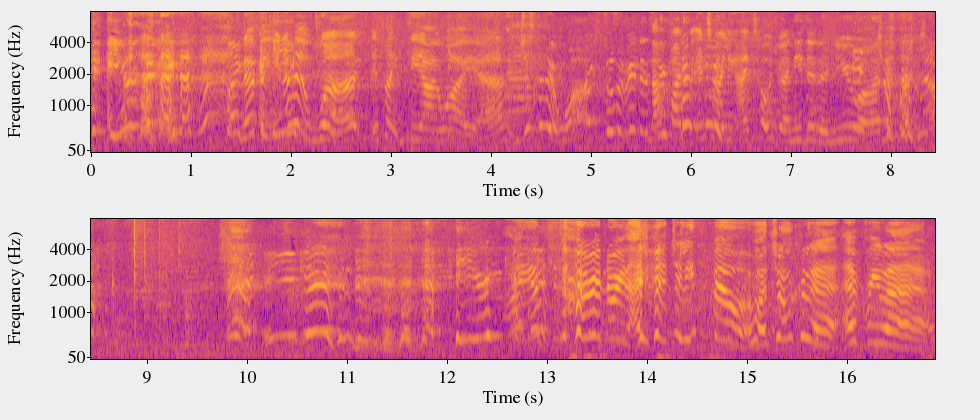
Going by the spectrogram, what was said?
Are you okay? like, No, but you know it works. It's like DIY, yeah. just because it works doesn't mean it's That's why for okay. interrailing, I told you I needed a new one. Are you good? Are you okay? I am so annoyed. I literally spilled hot chocolate everywhere.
